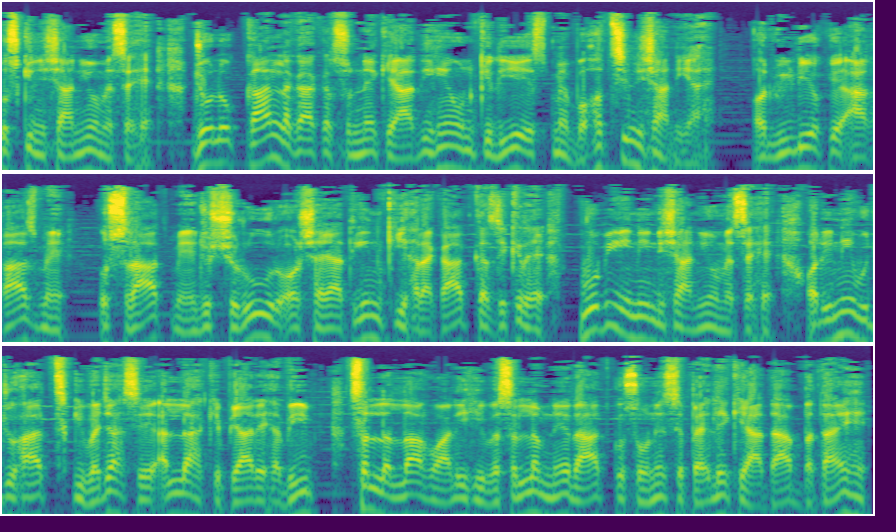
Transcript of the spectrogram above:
उसकी निशानियों में से है। जो लोग कान लगाकर सुनने के आदि हैं, उनके लिए इसमें बहुत सी निशानियाँ हैं। और वीडियो के आगाज़ में उस रात में जो शुरूर और शयातीन की हरकत का ज़िक्र है, वो भी इन्हीं निशानियों में से है। और इन्हीं वजूहत की वजह से अल्लाह के प्यारे हबीब सल्लल्लाहु अलैहि वसल्लम ने रात को सोने से पहले के आदाब बताए हैं,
